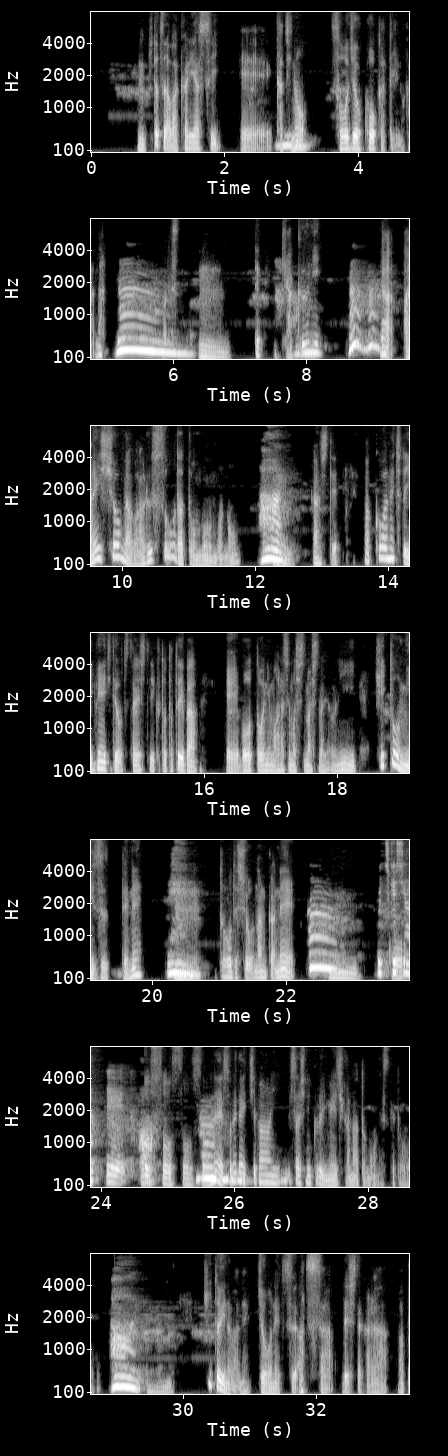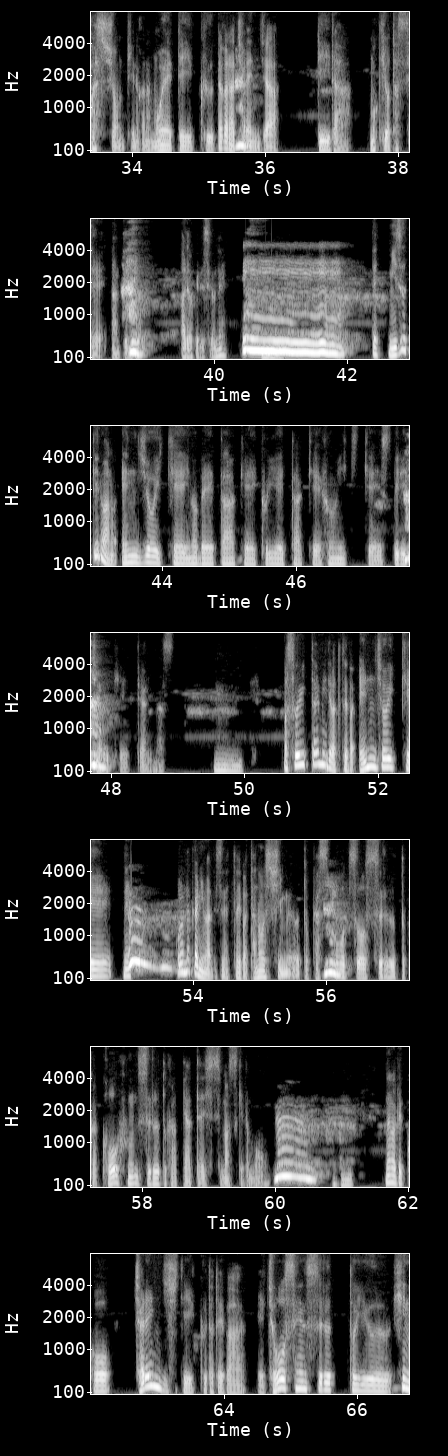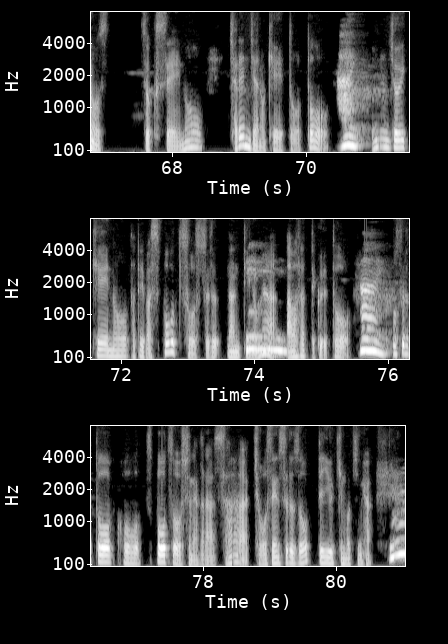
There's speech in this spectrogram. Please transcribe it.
うん、一つは分かりやすい、えー価値の相乗効果というのかな。うん。ですうん。で、逆に、うんうん。じゃあ相性が悪そうだと思うものはい。に関して、まあ、ここはね、ちょっとイメージでお伝えしていくと、例えば、えー冒頭にもお話もしましたように、火と水ってね、ええうん。どうでしょう？なんかね、う。うん。ん、打ち消し合ってとそうか。そうそうそうね、うん。それが一番最初に来るイメージかなと思うんですけど、はうん。火というのがね、情熱、熱さでしたから、まあ、パッションっていうのかな、燃えていく。だからチャレンジャー、リーダー、目標達成なんていうのがあるわけですよね。い。ええで、水っていうのはあの、エンジョイ系、イノベーター系、クリエイター系、雰囲気系、スピリチュアル系ってあります。うん。まあそういった意味では、例えばエンジョイ系ね、この中にはですね、例えば楽しむとか、スポーツをするとか、興奮するとかってあったりしますけども、なので、こう、チャレンジしていく、例えば、え挑戦するという火の属性のチャレンジャーの系統と、はい。エンジョイ系の、例えばスポーツをするなんていうのがええ合わさってくると、はい。そうすると、こう、スポーツをしながら、さあ、挑戦するぞっていう気持ちが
